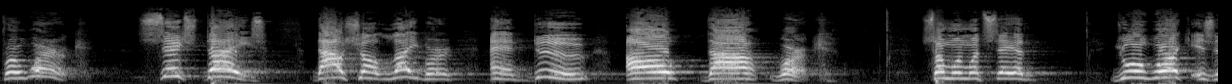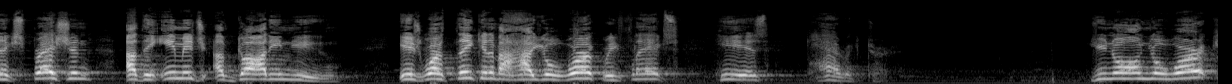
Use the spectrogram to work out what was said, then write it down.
for work. Six days thou shalt labor and do all thy work. Someone once said, Your work is an expression of the image of God in you. It is worth thinking about how your work reflects His character. You know, on your work,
